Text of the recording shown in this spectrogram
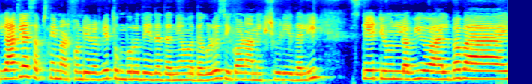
ಈಗಾಗಲೇ ಸಬ್ಸ್ಕ್ರೈಬ್ ಮಾಡ್ಕೊಂಡಿರೋರಿಗೆ ತುಂಬ ಹೃದಯದ ಧನ್ಯವಾದಗಳು. ಸಿಗೋಣ ನೆಕ್ಸ್ಟ್ ವಿಡಿಯೋದಲ್ಲಿ stay tune love you all bye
